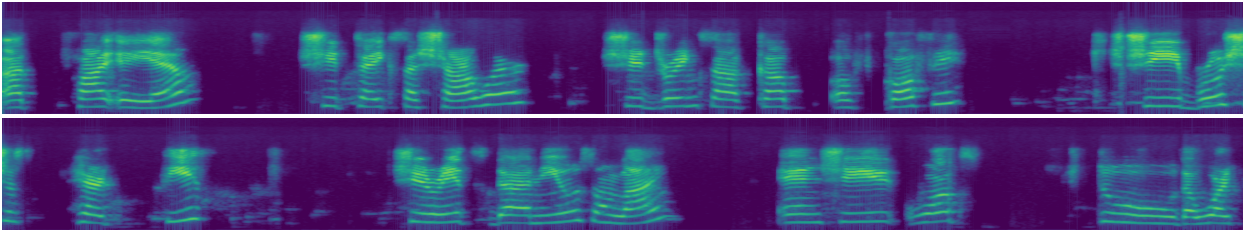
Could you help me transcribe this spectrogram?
at 5 a.m. She takes a shower. She drinks a cup of coffee. She brushes her teeth. She reads the news online and she walks to the work.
